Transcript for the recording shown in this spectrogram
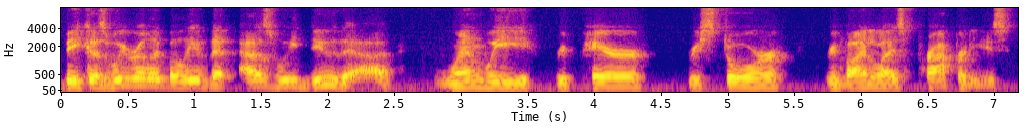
because we really believe that as we do that, when we repair, restore, revitalize properties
